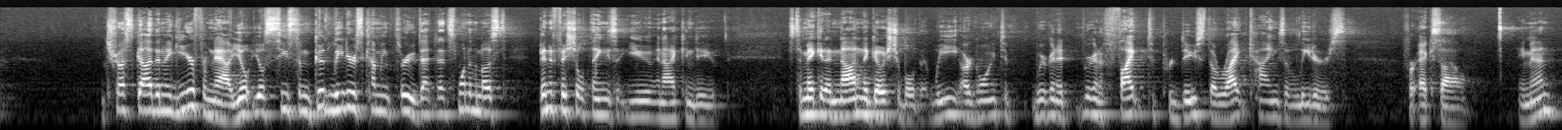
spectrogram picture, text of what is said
trust God that in a year from now, you'll, you'll see some good leaders coming through. That, that's one of the most beneficial things that you and I can do is to make it a non-negotiable that we are going to we're going to we're going to fight to produce the right kinds of leaders for exile. Amen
